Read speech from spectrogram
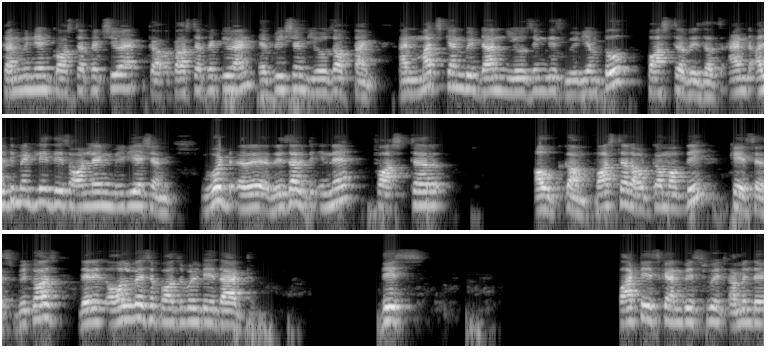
convenient cost effective cost effective and efficient use of time. And much can be done using this medium to faster results. And ultimately this online mediation would result in a faster outcome faster outcome of the cases. Because there is always a possibility that this parties can be switched i mean the,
